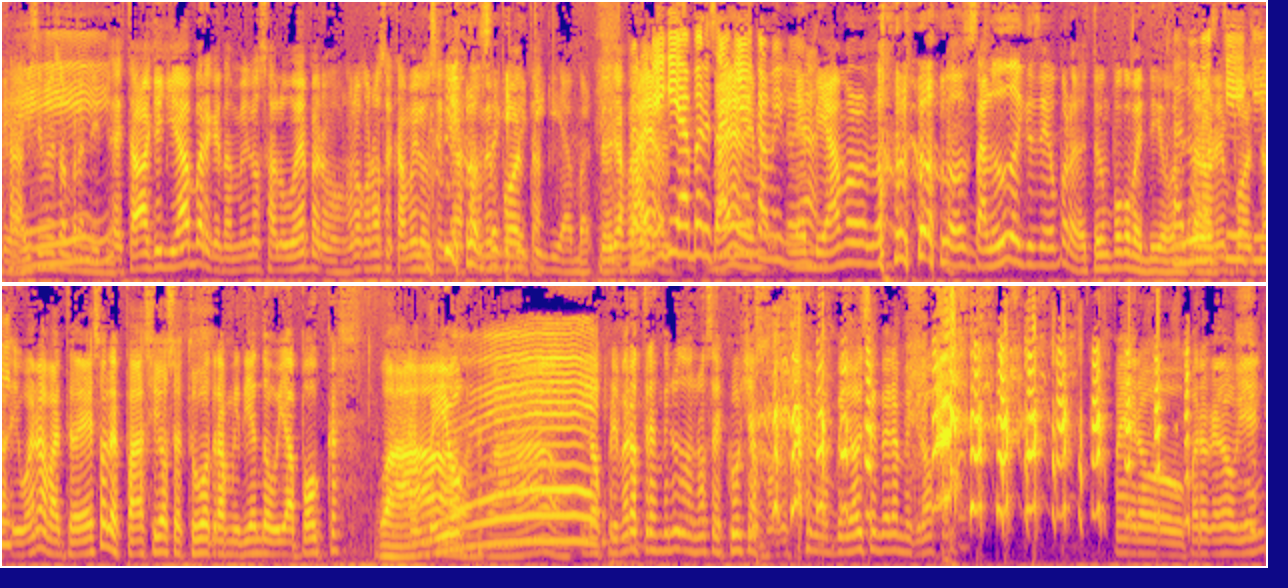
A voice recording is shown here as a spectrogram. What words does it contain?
sí, ahí sí me sorprendiste. Estaba Kiki Álvarez, que también lo saludé, pero no lo conoces, Camilo, cineasta, Yo no sé importa. Kiki Álvarez. Pero. Kiki Álvarez, ¿sabe Vaya, quién es le- Camilo? Le Ya. enviamos los, los- los saludos y qué sé yo, pero estoy un poco perdido. Saludos. Pero no Kiki. importa. Y bueno, aparte de eso, el espacio se estuvo transmitiendo vía podcast. Wow. En vivo. Wow. Los primeros tres minutos no se escuchan porque se me olvidó encender el micrófono. Pero, pero quedó bien.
